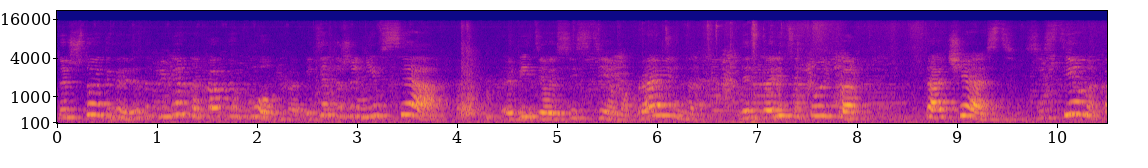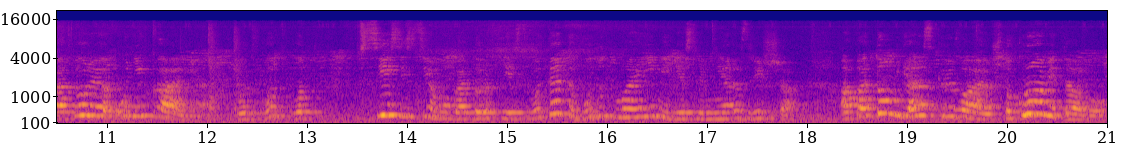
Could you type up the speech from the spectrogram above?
То есть что это говорит? Это примерно как иголка. Ведь это же не вся видеосистема, правильно? Здесь говорится только та часть системы, которая уникальна. Вот, вот, вот все системы, у которых есть вот это, будут моими, если мне разрешат. А потом я раскрываю, что кроме того,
